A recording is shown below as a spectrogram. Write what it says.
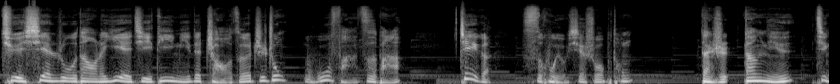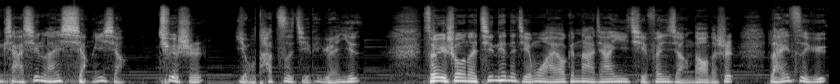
却陷入到了业绩低迷的沼泽之中，无法自拔。这个似乎有些说不通。但是，当您静下心来想一想，确实有他自己的原因。所以说呢，今天的节目还要跟大家一起分享到的是来自于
